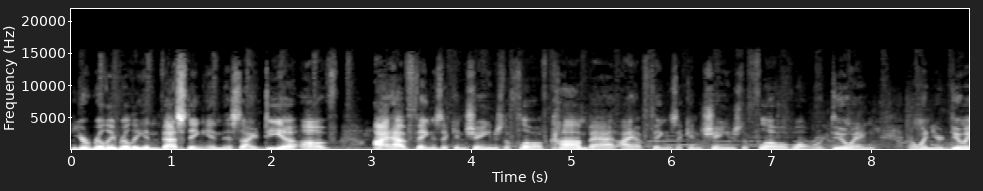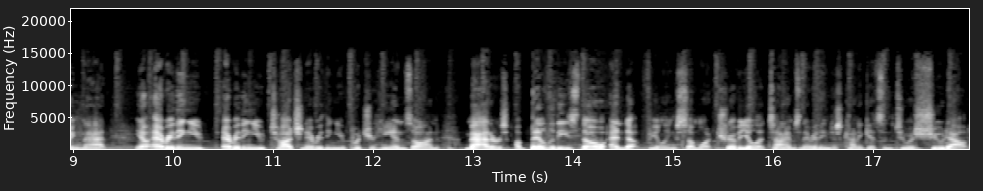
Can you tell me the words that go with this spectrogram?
you're really, really investing in this idea of I have things that can change the flow of combat. I have things that can change the flow of what we're doing. And when you're doing that, you know, everything you everything you touch and everything you put your hands on matters. Abilities though end up feeling somewhat trivial at times and everything just kind of gets into a shootout.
